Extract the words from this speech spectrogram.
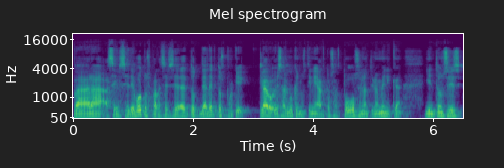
para hacerse de votos, para hacerse de adeptos, porque claro, es algo que nos tiene hartos a todos en Latinoamérica y entonces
